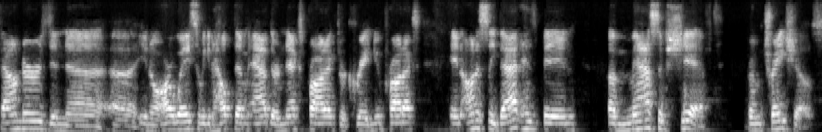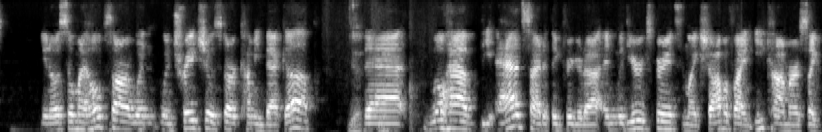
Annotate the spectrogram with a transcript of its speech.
founders and uh, uh, you know our way, so we can help them add their next product or create new products. And honestly, that has been a massive shift from trade shows. You know, so my hopes are when when trade shows start coming back up yeah. that we'll have the ad side of things figured out. And with your experience in like Shopify and e-commerce, like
